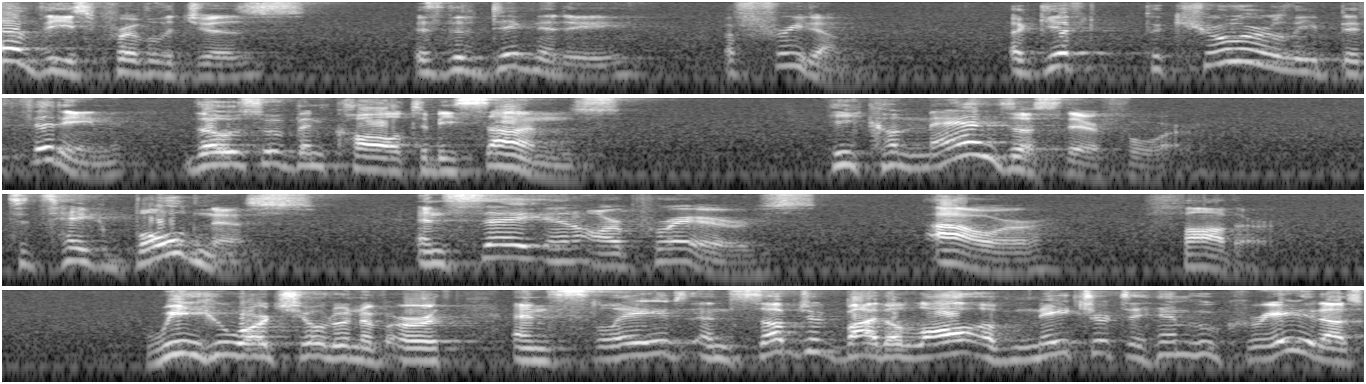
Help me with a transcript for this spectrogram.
of these privileges is the dignity of freedom, a gift peculiarly befitting those who have been called to be sons. He commands us, therefore, to take boldness and say in our prayers, Our Father. We who are children of earth and slaves and subject by the law of nature to him who created us,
